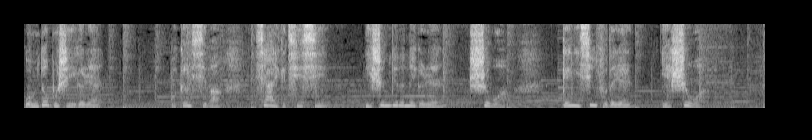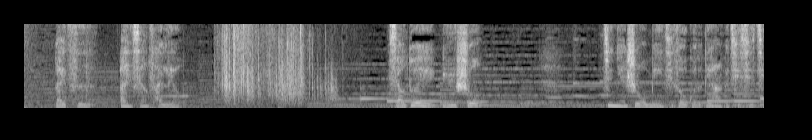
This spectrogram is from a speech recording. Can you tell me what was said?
我们都不是一个人。我更希望下一个七夕，你身边的那个人是我，给你幸福的人也是我。来自暗香残留。想对雨说，今年是我们一起走过的第二个七夕节，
